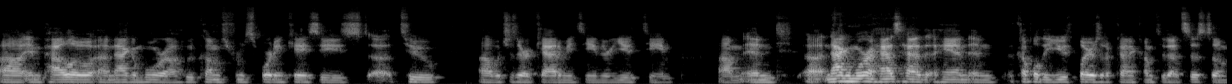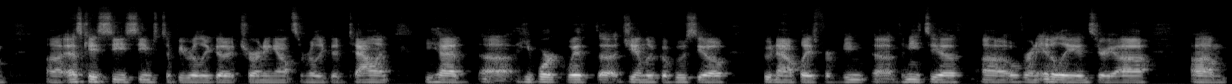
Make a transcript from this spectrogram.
uh, and Paulo uh, Nagamura, who comes from Sporting KC's uh, two, uh, which is their academy team, their youth team. Um, and uh, Nagamura has had a hand in a couple of the youth players that have kind of come through that system. Uh, SKC seems to be really good at churning out some really good talent. He had he worked with Gianluca Busio, who now plays for Ven- Venezia over in Italy in Serie A. Um,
